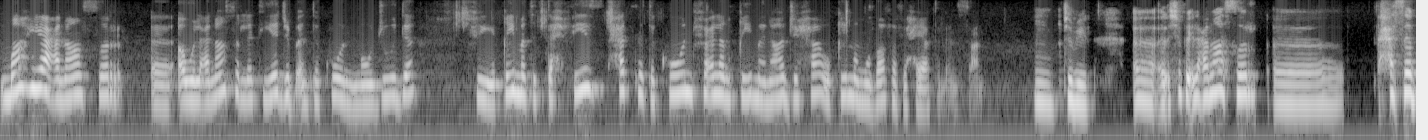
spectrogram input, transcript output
ما هي عناصر آه أو العناصر التي يجب أن تكون موجودة في قيمة التحفيز حتى تكون فعلا قيمة ناجحة وقيمة مضافة في حياة الإنسان. جميل. آه شوفي العناصر آه حسب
